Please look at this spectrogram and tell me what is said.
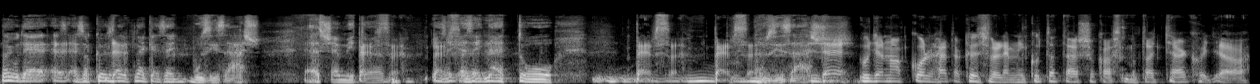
Na jó, de ez, ez a köznépnek de, ez egy buzizás. Ez semmi persze, több. Persze. Ez, egy, ez egy nettó persze, persze. buzizás. De ugyanakkor hát a közvélemény kutatások azt mutatják, hogy a,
